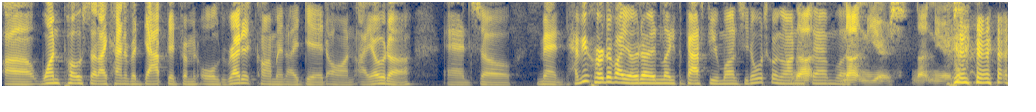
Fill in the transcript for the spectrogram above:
uh, one post that I kind of adapted from an old Reddit comment I did on IOTA, and so man, have you heard of IOTA in like the past few months? You know what's going on not, with them? Like... Not in years. Not in years. yeah,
